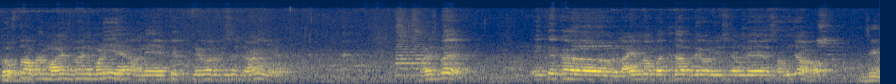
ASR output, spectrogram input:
દોસ્તો, આપણે મહેશભાઈને મળીએ અને એક એક ફ્લેવર વિશે જાણીએ. મહેશભાઈ એક એક લાઈનમાં બધા ફ્લેવર વિશે અમને સમજાવો. જી.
